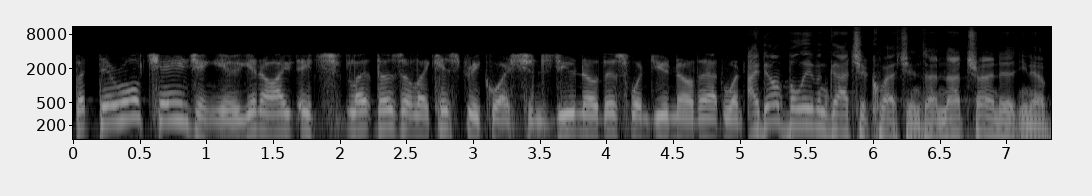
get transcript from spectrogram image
But they're all changing you. You know, I, it's those are like history questions. Do you know this one? Do you know that one? I don't believe in gotcha questions. I'm not trying to, you know,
